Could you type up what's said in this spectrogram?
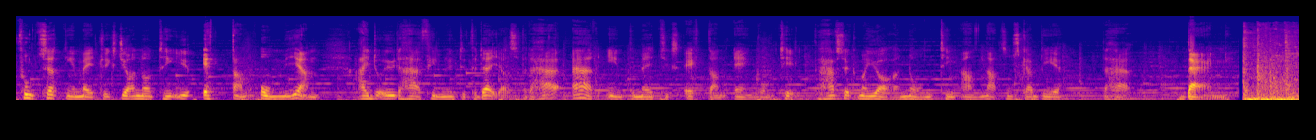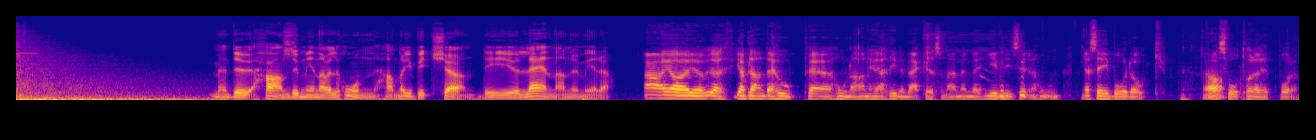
fortsättningen Matrix, göra någonting i ettan om igen? Nej, då är ju det här filmen inte för dig alltså, för det här är inte Matrix ettan en gång till. För här försöker man göra någonting annat som ska bli det här bang. Men du, han, du menar väl hon? Han har ju bytt kön. Det är ju Lena numera. Ja, jag, jag, blandar ihop eh, hon och han hela tiden verkar det som här, men givetvis är det hon. Jag säger både och. Ja. svårt att hålla rätt på det.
